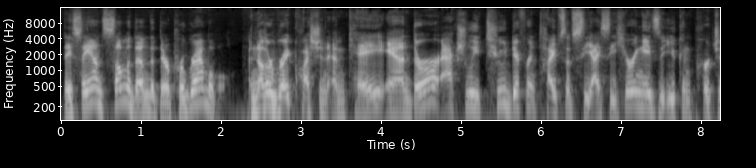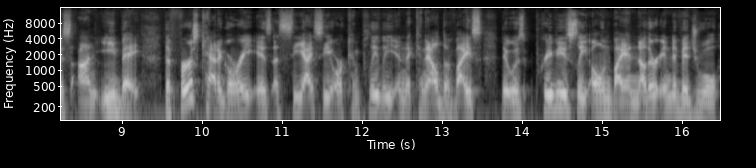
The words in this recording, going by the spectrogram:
They say on some of them that they're programmable. Another great question, MK, and there are actually two different types of CIC hearing aids that you can purchase on eBay. The first category is a CIC or completely in the canal device that was previously owned by another individual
